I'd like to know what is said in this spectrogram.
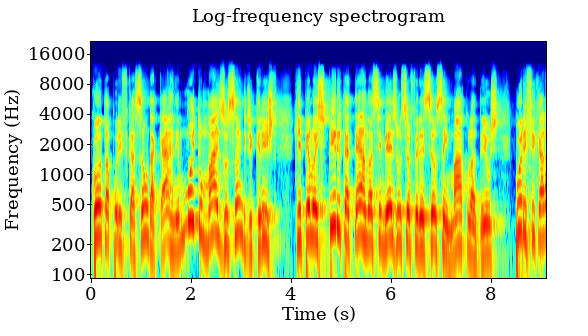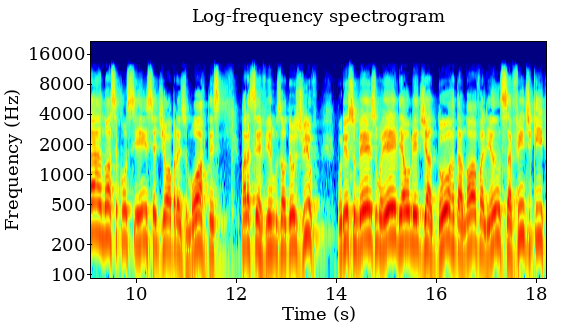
quanto à purificação da carne, muito mais o sangue de Cristo, que pelo Espírito eterno a si mesmo se ofereceu sem mácula a Deus, purificará a nossa consciência de obras mortas para servirmos ao Deus vivo. Por isso mesmo, ele é o mediador da nova aliança, a fim de que,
